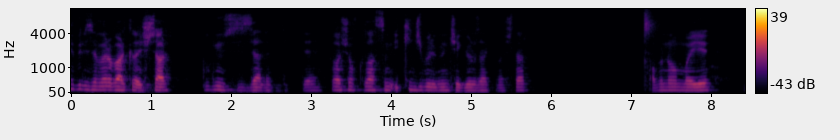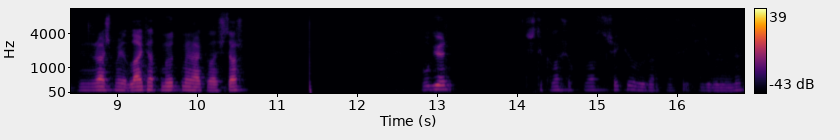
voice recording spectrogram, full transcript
Hepinize merhaba arkadaşlar. Bugün sizlerle birlikte Clash of Clans'ın ikinci bölümünü çekiyoruz arkadaşlar. Abone olmayı, bildirimleri açmayı, like atmayı unutmayın arkadaşlar. Bugün işte Clash of Clans çekiyoruz arkadaşlar ikinci bölümünü.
